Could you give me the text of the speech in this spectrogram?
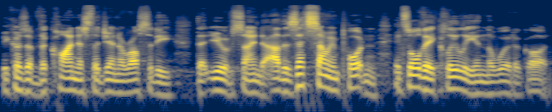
because of the kindness, the generosity that you have sown to others. That's so important. It's all there clearly in the Word of God.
